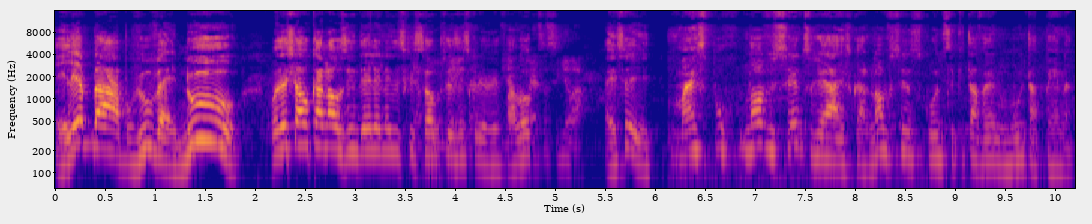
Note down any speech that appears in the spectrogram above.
Ele é brabo, viu, velho? Nu! Vou deixar o canalzinho dele aí na descrição pra vocês se inscreverem, falou? É isso aí. Mas por 900 reais, cara, 900 contos, isso aqui tá valendo muito a pena.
